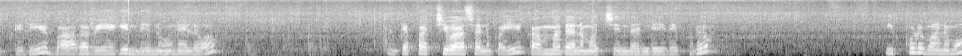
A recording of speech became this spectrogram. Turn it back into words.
ఇప్పుడు ఇది బాగా వేగింది నూనెలో. అంటే పచ్చివాసనపై కమ్మదనం వచ్చిందండి ఇది ఇప్పుడు. ఇప్పుడు మనము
